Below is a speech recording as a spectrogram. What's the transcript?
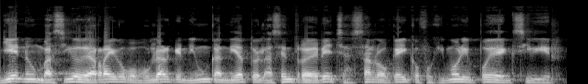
llena un vacío de arraigo popular que ningún candidato de la centro-derecha, salvo Keiko Fujimori, puede exhibir.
